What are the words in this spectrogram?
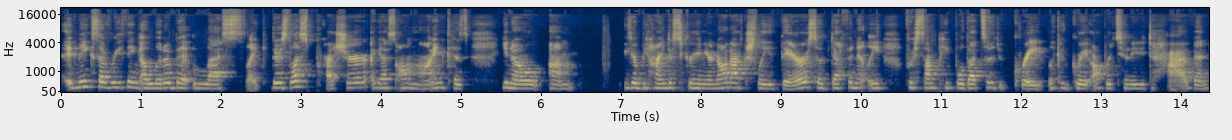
it makes everything a little bit less like there's less pressure, I guess, online cuz you know, um you're behind a screen you're not actually there. So definitely for some people that's a great like a great opportunity to have. And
